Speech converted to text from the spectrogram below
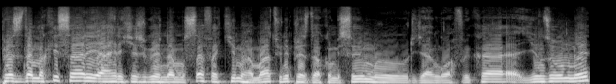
perezida makisari yaherekejwe na musafa Kim hamatu ni perezida wa komisiyo y'umuryango wa afurika yunze ubumwe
